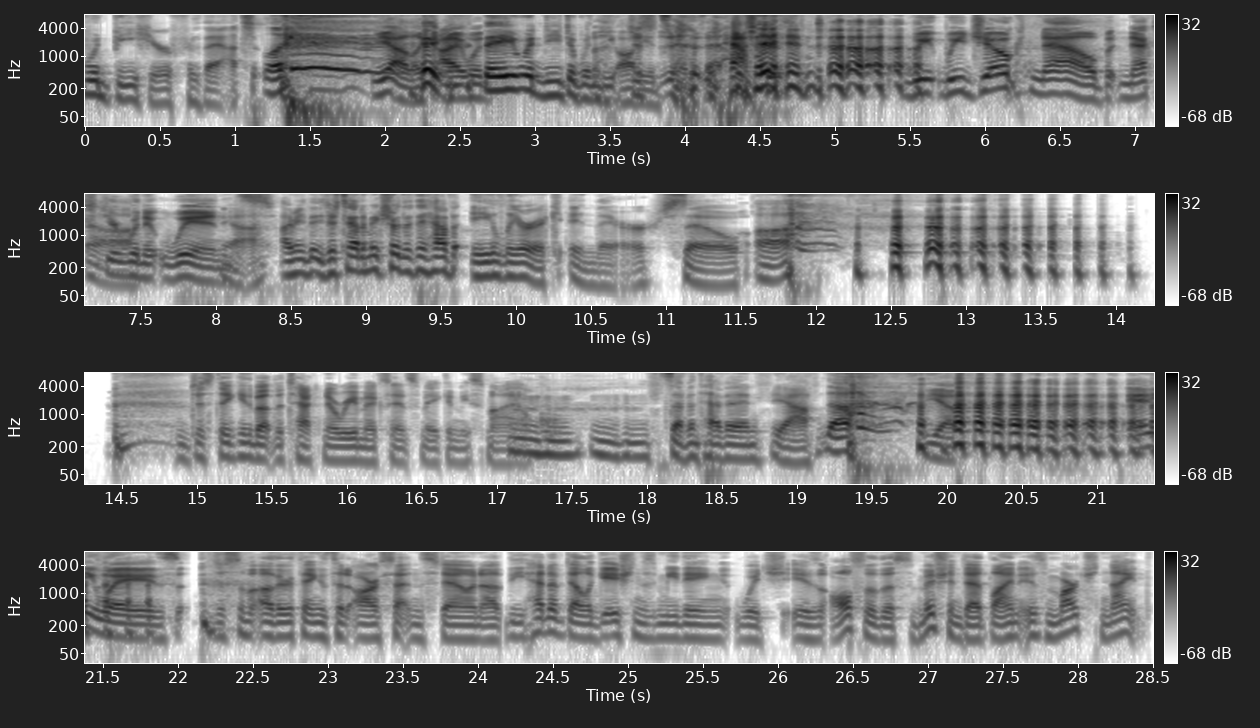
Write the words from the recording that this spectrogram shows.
would be here for that. Like, Yeah, like, I would- They would need to win the audience Just- that happened. we we joke now, but next year Uh, when it wins, yeah. I mean, they just got to make sure that they have a lyric in there. So, uh, I'm just thinking about the techno remix and it's making me smile. mhm, mhm. Seventh Heaven. Yeah. Yep. Anyways, just some other things that are set in stone. Uh, the head of delegations meeting, which is also the submission deadline, is March 9th.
